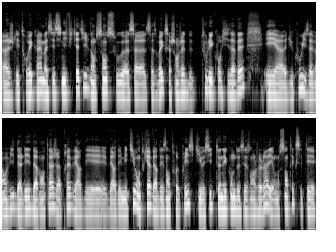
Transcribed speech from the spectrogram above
euh, je l'ai trouvé quand même assez significatif dans le sens où euh, ça, ça se voyait que ça changeait de tous les cours qu'ils avaient. Et du coup, ils avaient envie d'aller davantage après vers des, vers des métiers, ou en tout cas vers des entreprises qui aussi tenaient compte de ces enjeux-là. Et on sentait que c'était,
